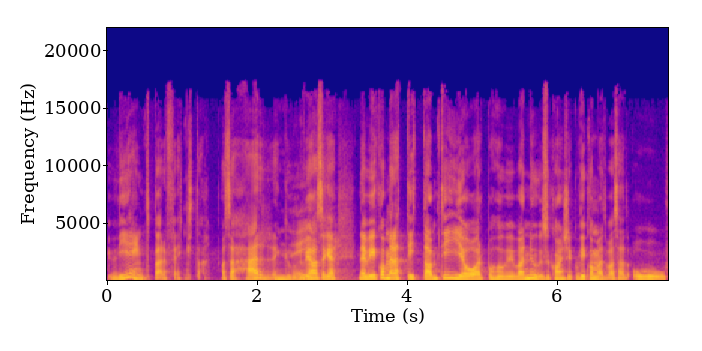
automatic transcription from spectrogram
vi är inte perfekta. Alltså herregud. Nej. Vi har säkert, när vi kommer att titta om tio år på hur vi var nu så kanske vi kommer att vara så att oh,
